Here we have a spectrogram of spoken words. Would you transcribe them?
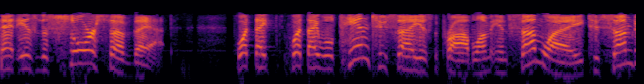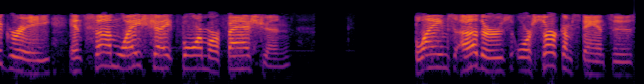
that is the source of that. What they what they will tend to say is the problem in some way, to some degree, in some way, shape, form, or fashion, blames others or circumstances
